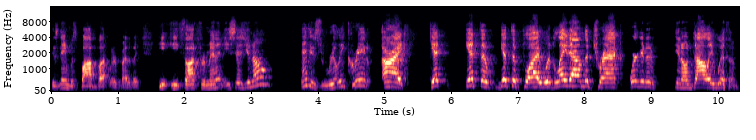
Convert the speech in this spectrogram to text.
His name was Bob Butler, by the way. He he thought for a minute. He says, you know, that is really creative. All right, get get the get the plywood, lay down the track. We're gonna, you know, dolly with him.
